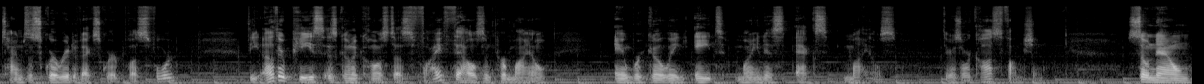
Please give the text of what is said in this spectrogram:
times the square root of x squared plus 4. The other piece is going to cost us 5,000 per mile, and we're going 8 minus x miles. There's our cost function. So now,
